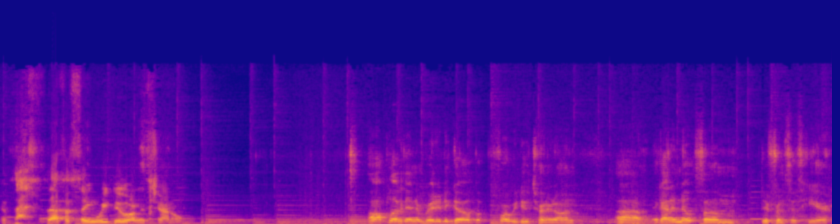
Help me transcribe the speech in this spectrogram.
That's, that's a thing we do on this channel all plugged in and ready to go. But before we do turn it on, uh, I got to note some differences here.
